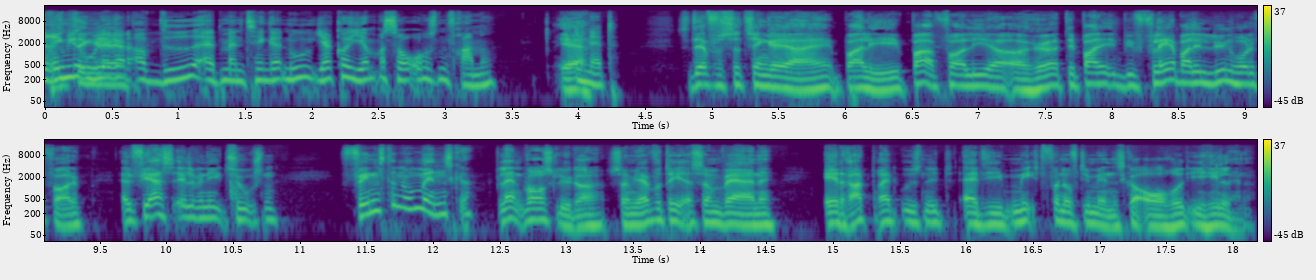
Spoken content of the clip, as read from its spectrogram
Det er rimelig tænker ulækkert at vide, at man tænker, nu, jeg går hjem og sover hos en fremmed Ja. i nat. Så derfor så tænker jeg bare lige, bare for lige at, at høre, det er bare, lige- vi flager bare lige lynhurtigt for det. 70 11 9000. Findes der nogle mennesker blandt vores lyttere, som jeg vurderer som værende et ret bredt udsnit af de mest fornuftige mennesker overhovedet i hele landet?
